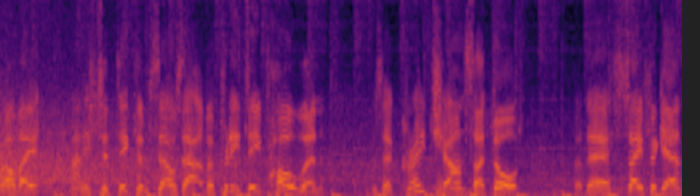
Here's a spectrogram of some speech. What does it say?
Well, they managed to dig themselves out of a pretty deep hole then. It was a great chance, I thought, but they're safe again.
